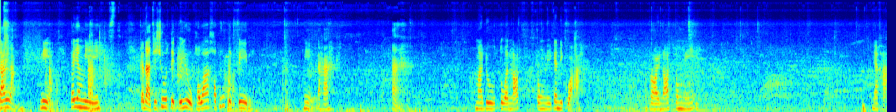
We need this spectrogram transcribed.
ด้านหลัง นี่ก็ยังมีกระดาษทิชชู่ติดไว้อยู่ เพราะว่าเขาเพิ่งติดฟิล์ม นี่นะคะ อะ มาดูตัวน็อตตรงนี้กันดีกว่า รอยน็อตตรงนี้ เนี่ยค่ะ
